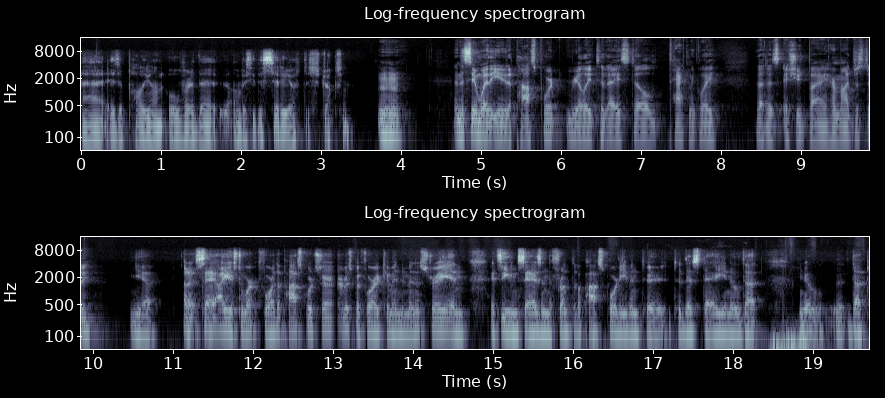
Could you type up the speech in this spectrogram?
uh, is Apollyon over the obviously the city of destruction? In the same way that you need a passport, really today, still technically, that is issued by Her Majesty. Yeah. And it say I used to work for the passport service before I came into ministry, and it even says in the front of a passport, even to, to this day, you know that you know that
